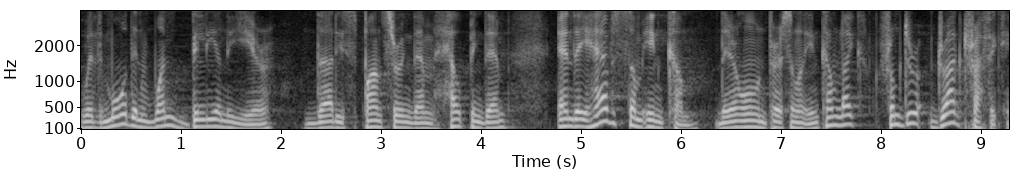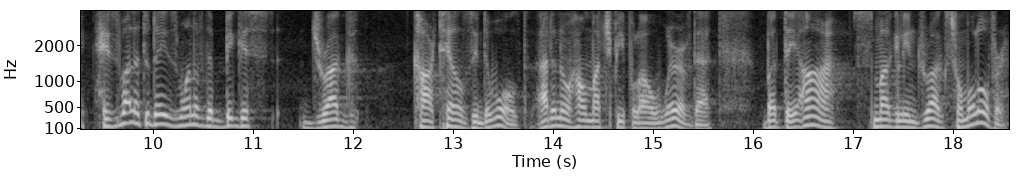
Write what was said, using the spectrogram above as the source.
with more than 1 billion a year that is sponsoring them, helping them, and they have some income, their own personal income, like from dr- drug trafficking. Hezbollah today is one of the biggest drug cartels in the world. I don't know how much people are aware of that, but they are smuggling drugs from all over.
